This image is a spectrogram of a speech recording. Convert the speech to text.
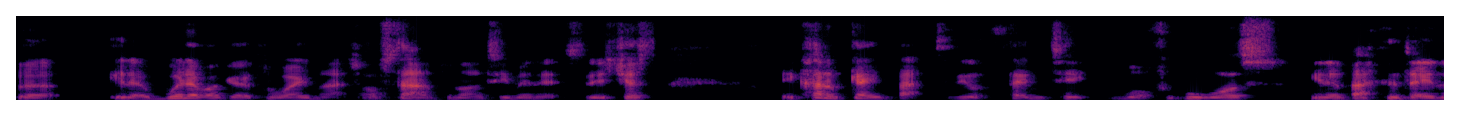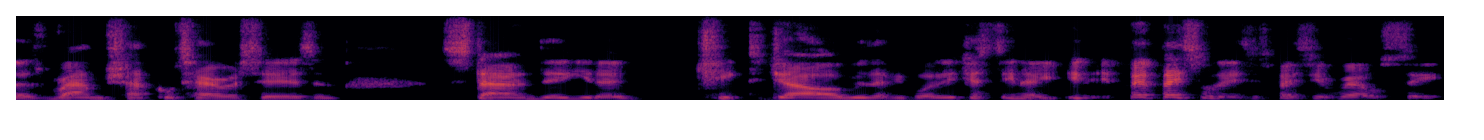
But, you know, whenever I go to an away match, I'll stand for 90 minutes. It's just, it kind of gave back to the authentic what football was. You know, back in the day, those ramshackle terraces and standing, you know, cheek to jowl with everybody. Just, you know, it, basically it's basically a rail seat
